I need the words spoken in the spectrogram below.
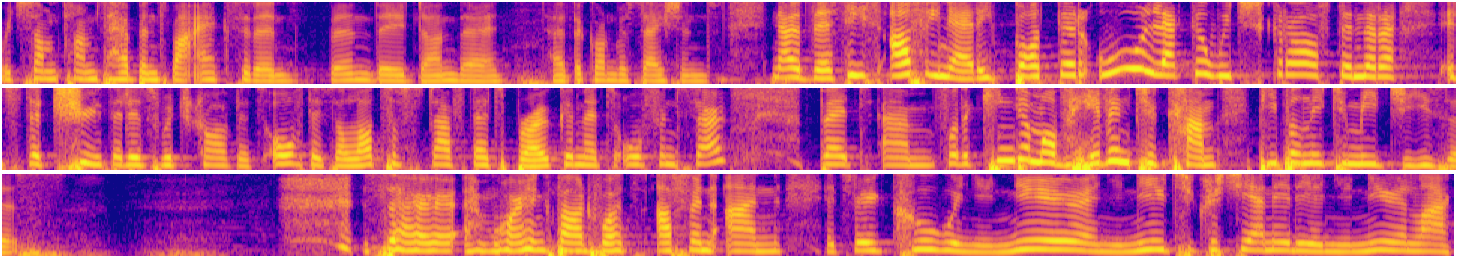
which sometimes happens by accident. Been there, done that, had the conversations. Now, this is off in Harry Potter. Ooh, lekker witchcraft. And it's the truth. It is witchcraft. It's off. There's a lots of stuff that's broken, that's off and so. But um, for the kingdom of heaven to come, people need to meet Jesus. So I'm worrying about what's off and on. It's very cool when you're new and you're new to Christianity and you're new and like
